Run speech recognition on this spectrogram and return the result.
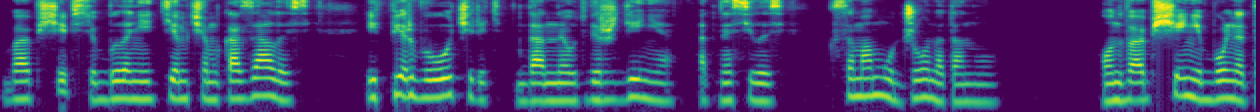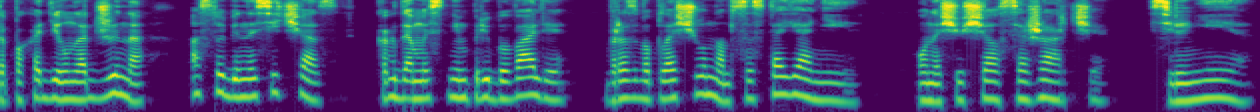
вообще все было не тем, чем казалось, и в первую очередь данное утверждение относилось к самому Джонатану. Он вообще не больно-то походил на Джина, особенно сейчас, когда мы с ним пребывали в развоплощенном состоянии. Он ощущался жарче, сильнее,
